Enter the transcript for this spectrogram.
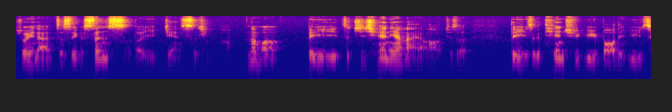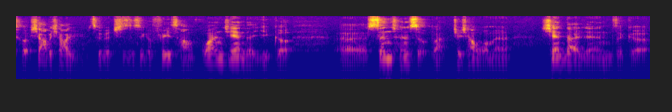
所以呢，这是一个生死的一件事情啊。那么，对于这几千年来啊，就是对于这个天气预报的预测，下不下雨，这个其实是一个非常关键的一个呃生存手段。就像我们现代人这个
